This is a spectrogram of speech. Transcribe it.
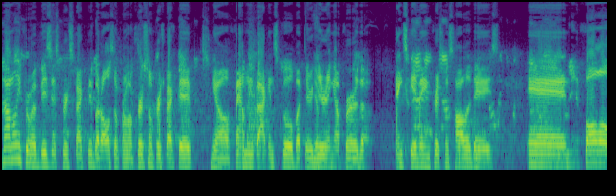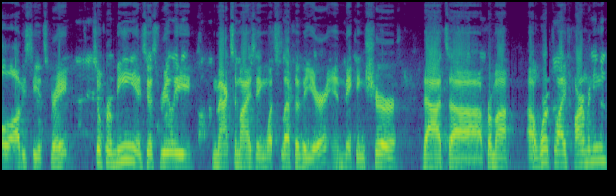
not only from a business perspective, but also from a personal perspective. You know, families back in school, but they're yep. gearing up for the Thanksgiving, Christmas holidays. And fall, obviously, it's great. So for me, it's just really maximizing what's left of the year and making sure that uh, from a, a work-life harmony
